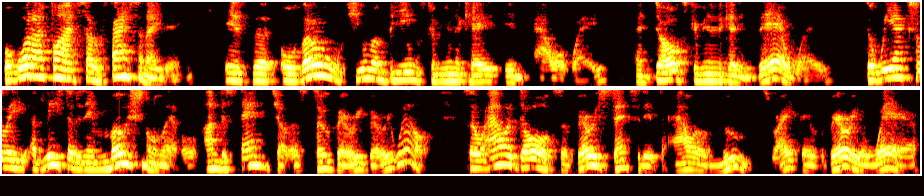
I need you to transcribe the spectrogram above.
But what I find so fascinating is that although human beings communicate in our way and dogs communicate in their way, that we actually, at least at an emotional level, understand each other so very, very well. So our dogs are very sensitive to our moods, right? They're very aware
